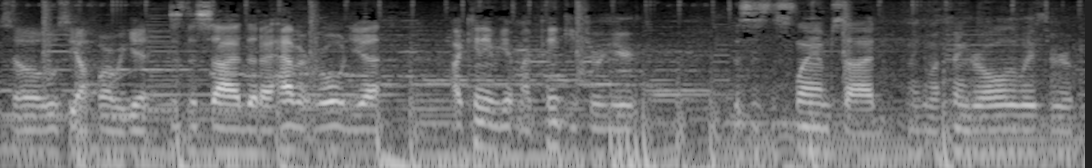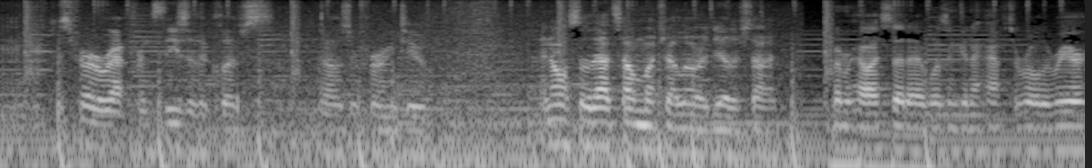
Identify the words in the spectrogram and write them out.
So we'll see how far we get. This is the side that I haven't rolled yet. I can't even get my pinky through here. This is the slam side. I get my finger all the way through. Just for a reference, these are the clips that I was referring to. And also that's how much I lowered the other side. Remember how I said I wasn't gonna have to roll the rear?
